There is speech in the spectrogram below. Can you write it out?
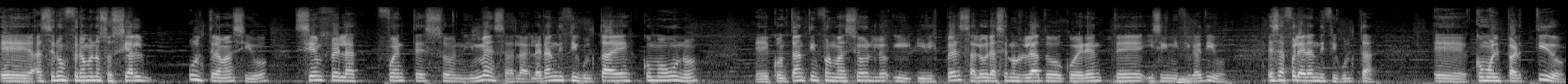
eh, al ser un fenómeno social ultramasivo, siempre las fuentes son inmensas. La, la gran dificultad es cómo uno, eh, con tanta información lo- y, y dispersa, logra hacer un relato coherente y significativo. Esa fue la gran dificultad. Eh, como el partido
